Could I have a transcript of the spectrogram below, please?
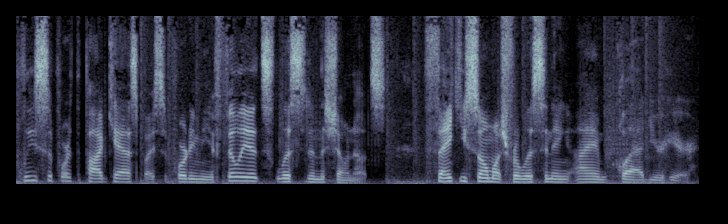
please support the podcast by supporting the affiliates listed in the show notes. Thank you so much for listening. I am glad you're here.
